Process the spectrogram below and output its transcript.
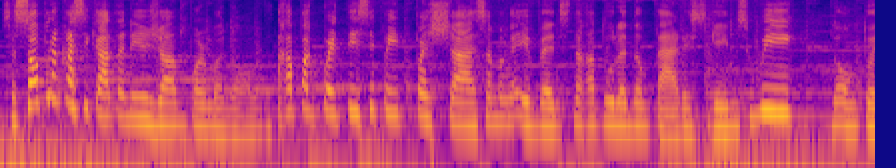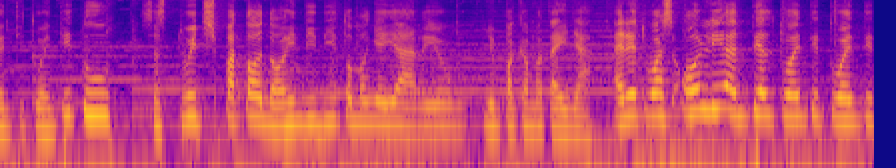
Sa sobrang kasikatan ni Jean Pormanov, nakapag-participate pa siya sa mga events na katulad ng Paris Games Week noong 2022. Sa Twitch pa to, no? Hindi dito mangyayari yung, yung pagkamatay niya. And it was only until 2023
